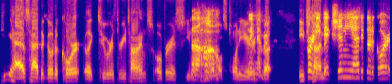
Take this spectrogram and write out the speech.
he has had to go to court like two or three times over his you know Uh-huh. almost 20 years but each For an time eviction, he had to go to court.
